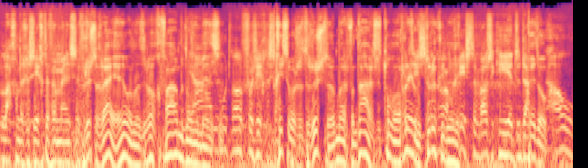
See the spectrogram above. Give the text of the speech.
lachende gezichten van mensen. Rustig rijden, hè, want het is wel gevaarlijk met al die Ja, je mensen. moet wel voorzichtig zijn. Gisteren was het rustig, maar vandaag is het toch wel redelijk druk. In de... Gisteren was ik hier en toen dacht ik, nou,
